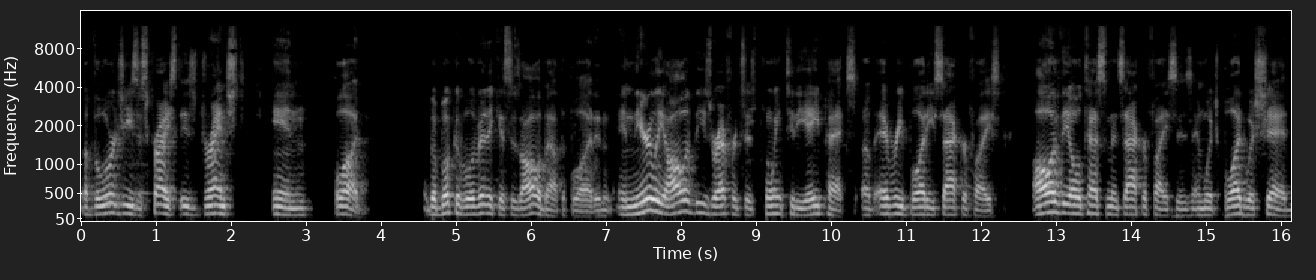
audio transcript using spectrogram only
of the Lord Jesus Christ is drenched in blood. The book of Leviticus is all about the blood. And, and nearly all of these references point to the apex of every bloody sacrifice. All of the Old Testament sacrifices in which blood was shed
